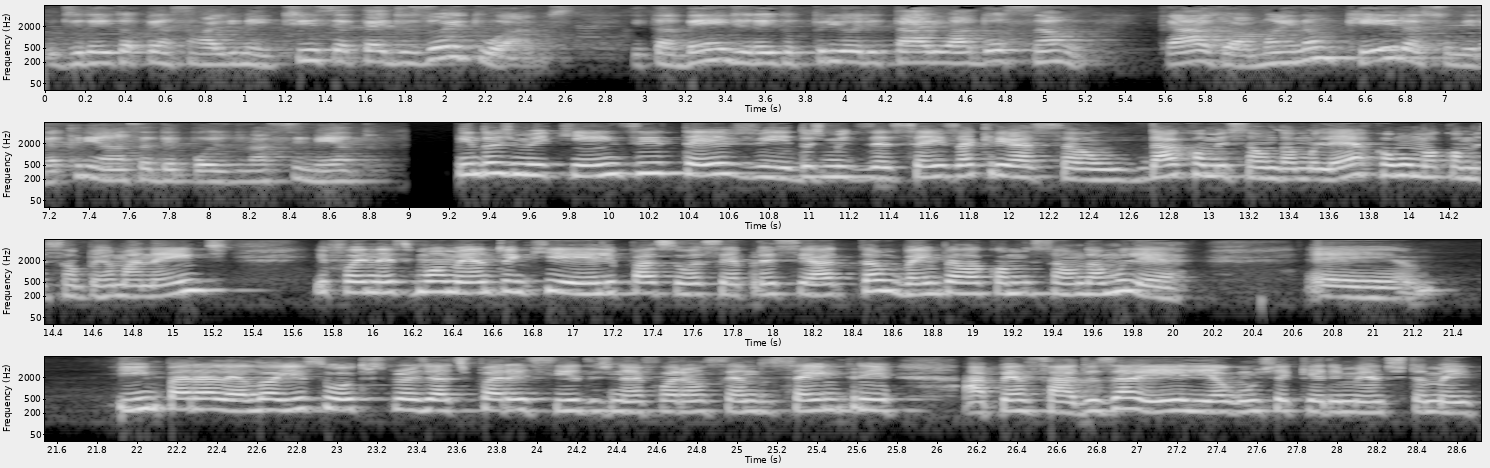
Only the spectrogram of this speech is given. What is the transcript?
o direito à pensão alimentícia até 18 anos e também direito prioritário à adoção, caso a mãe não queira assumir a criança depois do nascimento em 2015, teve, 2016, a criação da Comissão da Mulher como uma comissão permanente, e foi nesse momento em que ele passou a ser apreciado também pela Comissão da Mulher. É, e, em paralelo a isso, outros projetos parecidos né, foram sendo sempre apensados a ele, alguns requerimentos também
